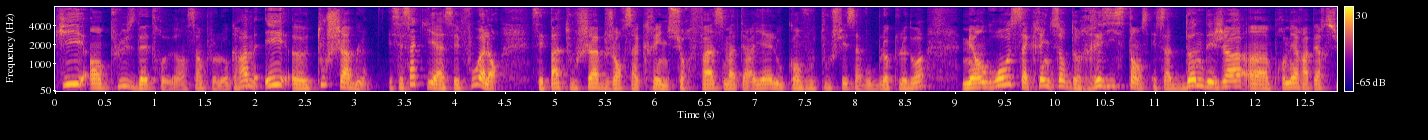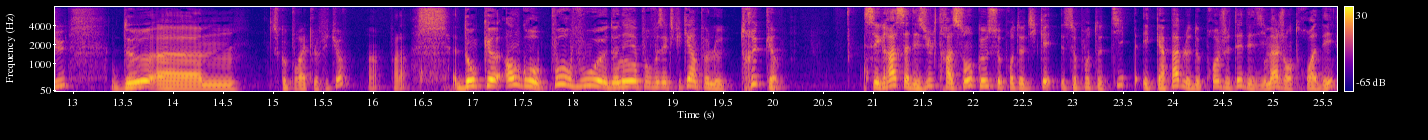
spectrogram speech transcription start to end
qui, en plus d'être un simple hologramme, est euh, touchable. Et c'est ça qui est assez fou. Alors, c'est pas touchable, genre ça crée une surface matérielle ou quand vous touchez, ça vous bloque le doigt, mais en gros, ça crée une sorte de résistance et ça donne déjà un premier aperçu de... Euh, ce que pourrait être le futur. Hein, voilà. Donc euh, en gros, pour vous euh, donner, pour vous expliquer un peu le truc, c'est grâce à des ultrasons que ce prototype, est capable de projeter des images en 3D,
